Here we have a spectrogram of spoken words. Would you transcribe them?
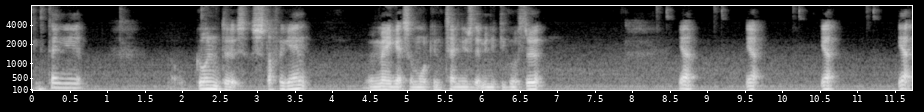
Continue. Go and do its stuff again. We may get some more continues that we need to go through. Yeah. Yeah. Yeah. Yeah.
